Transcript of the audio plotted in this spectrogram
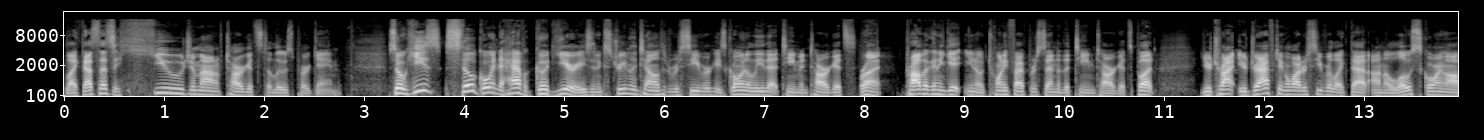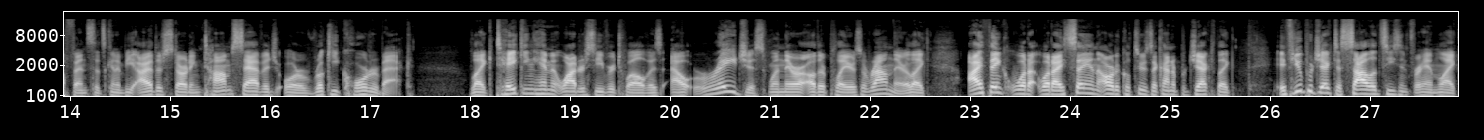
Like that's that's a huge amount of targets to lose per game. So he's still going to have a good year. He's an extremely talented receiver. He's going to lead that team in targets. Right. Probably going to get, you know, 25% of the team targets. But you're trying you're drafting a wide receiver like that on a low scoring offense that's going to be either starting Tom Savage or a rookie quarterback. Like taking him at wide receiver 12 is outrageous when there are other players around there. Like I think what what I say in the article too is I kind of project like if you project a solid season for him like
